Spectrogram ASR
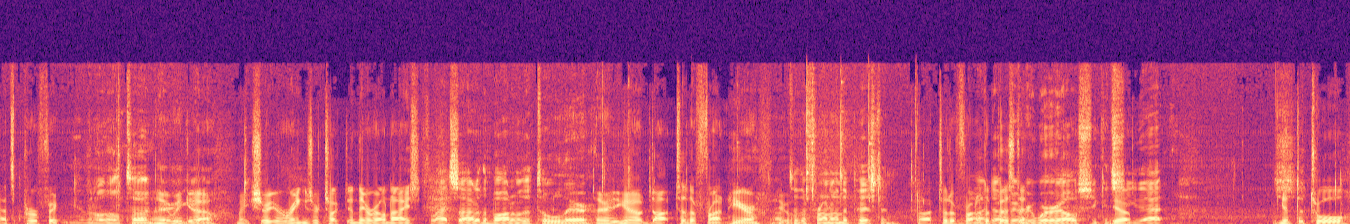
That's perfect. Give it a little tug. There we you go. Make sure your rings are tucked in there real nice. Flat side of the bottom of the tool there. There you go. Dot to the front here. Up to the front on the piston. Dot to the front of the piston. everywhere else, you can Yep. see that. Get the tool.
